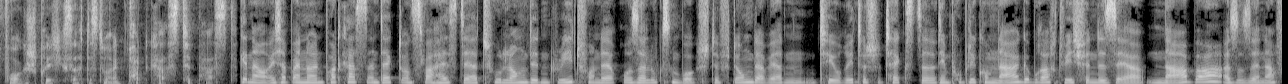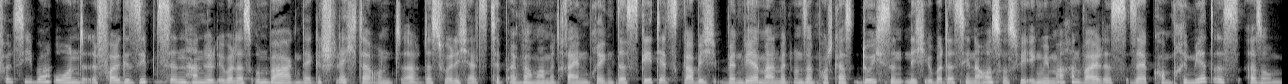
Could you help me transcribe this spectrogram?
Vorgespräch gesagt, dass du einen Podcast-Tipp hast. Genau, ich habe einen neuen Podcast entdeckt und zwar heißt der Too Long Didn't Read von der Rosa-Luxemburg-Stiftung. Da werden theoretische Texte dem Publikum nahegebracht, wie ich finde, sehr nahbar, also sehr nachvollziehbar. Und Folge 17 handelt über das Unbehagen der Geschlechter und äh, das würde ich als Tipp einfach mal mit reinbringen. Das geht jetzt, glaube ich, wenn wir mal mit unserem Podcast durch sind, nicht über das hinaus, was wir irgendwie machen, weil das sehr komprimiert ist. Also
